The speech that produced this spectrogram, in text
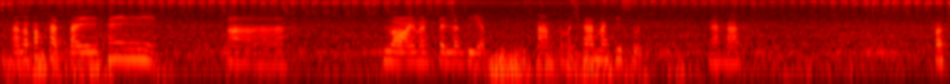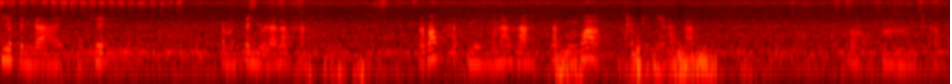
นะคะแล้วก็ขัดไปให้อ่ารอยมันเป็นระเบียบตามธรรมชาติมากที่สุดนะคะ เท่าที่จะเป็นได้โอเค แต่มันเป็นอยู่แล้วล่ะค่ะ แล้วก็ขัดมุมนะคะขัดมุมก็ทำอย่างนี้นะคะก็อืมขัดไป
